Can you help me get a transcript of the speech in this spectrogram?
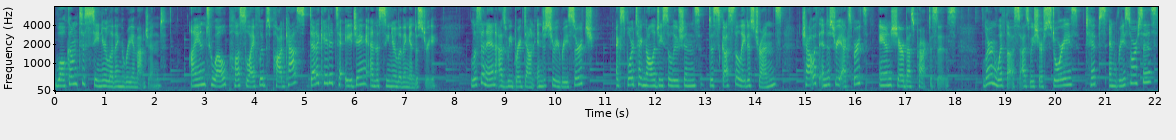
Welcome to Senior Living Reimagined, IN2L plus LifeLoop's podcast dedicated to aging and the senior living industry. Listen in as we break down industry research, explore technology solutions, discuss the latest trends, chat with industry experts, and share best practices. Learn with us as we share stories, tips, and resources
